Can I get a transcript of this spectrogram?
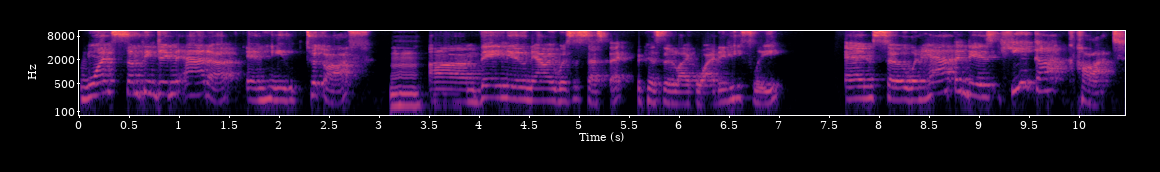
once something didn't add up and he took off, mm-hmm. um, they knew now he was a suspect because they're like, why did he flee? And so what happened is he got caught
